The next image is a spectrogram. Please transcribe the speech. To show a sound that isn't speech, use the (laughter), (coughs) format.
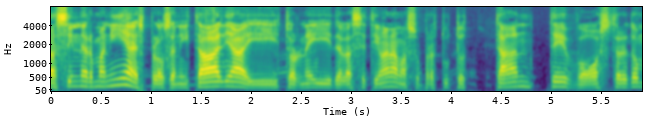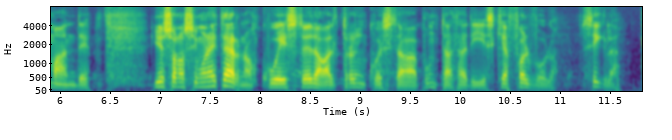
La Sinnermania è esplosa in Italia, i tornei della settimana, ma soprattutto tante vostre domande. Io sono Simone Eterno, questo ed altro in questa puntata di Schiaffo al Volo. Sigla.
